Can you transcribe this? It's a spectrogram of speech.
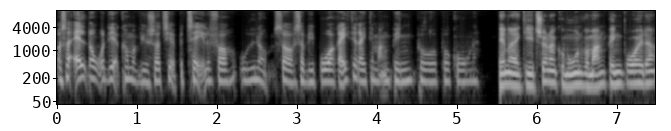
Og så alt over der kommer vi jo så til at betale for udenom, så, så vi bruger rigtig, rigtig mange penge på, på corona. Henrik, i Tønder Kommune, hvor mange penge bruger I der?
